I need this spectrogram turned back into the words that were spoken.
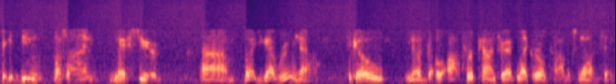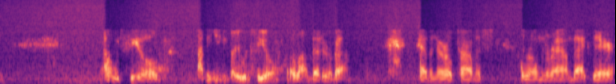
big D Law signed next year. Um, but you got room now to go, you know, go offer a contract like Earl Thomas wants, and I would feel, I think anybody would feel a lot better about having Earl Thomas roaming around back there,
